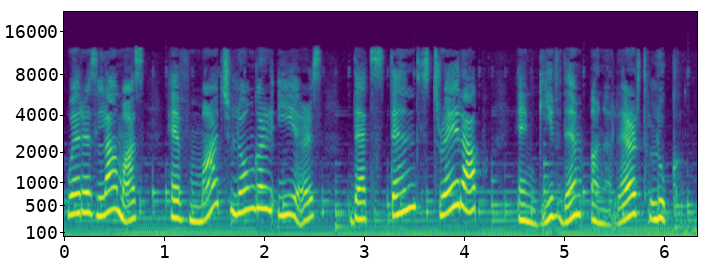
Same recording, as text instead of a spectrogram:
whereas llamas have much longer ears that stand straight up and give them an alert look.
